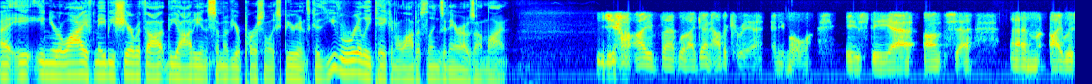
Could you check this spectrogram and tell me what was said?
uh, in your life? Maybe share with the audience some of your personal experience because you've really taken a lot of slings and arrows online. Yeah, I've uh, well, I don't have a career anymore. Is the uh, answer? Um, I was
